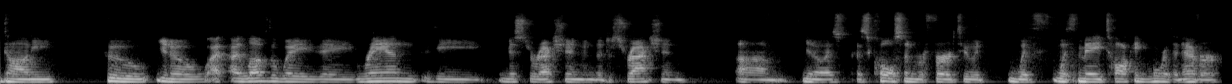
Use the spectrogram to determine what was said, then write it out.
Donnie who, you know, I, I, love the way they ran the misdirection and the distraction. Um, you know, as as Coulson referred to it with with May talking more than ever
